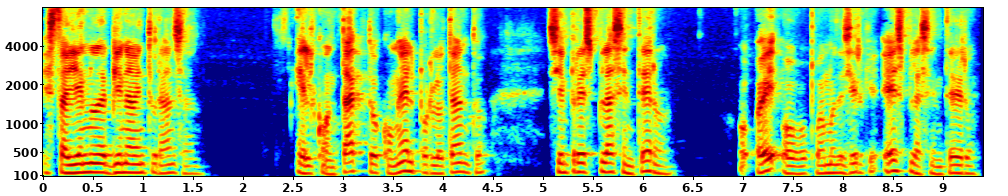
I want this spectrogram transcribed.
está lleno de bienaventuranza. El contacto con Él, por lo tanto, siempre es placentero. O, eh, o podemos decir que es placentero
